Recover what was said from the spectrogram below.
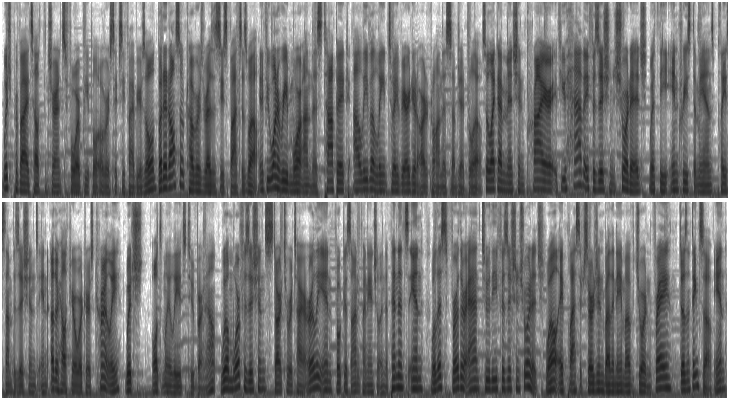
which provides health insurance for people over 65 years old, but it also covers residency spots as well. And if you want to read more on this topic, I'll leave a link to a very good article on this subject below. So like I mentioned prior, if you have a a physician shortage with the increased demands placed on physicians and other healthcare workers currently, which ultimately leads to burnout? Will more physicians start to retire early and focus on financial independence? And will this further add to the physician shortage? Well, a plastic surgeon by the name of Jordan Frey doesn't think so, and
